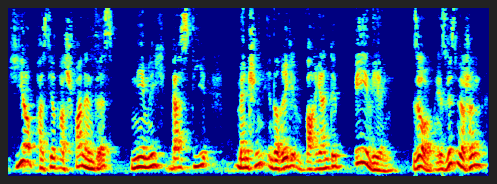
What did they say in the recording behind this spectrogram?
Hier passiert was Spannendes, nämlich, dass die Menschen in der Regel Variante B wählen. So, jetzt wissen wir schon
